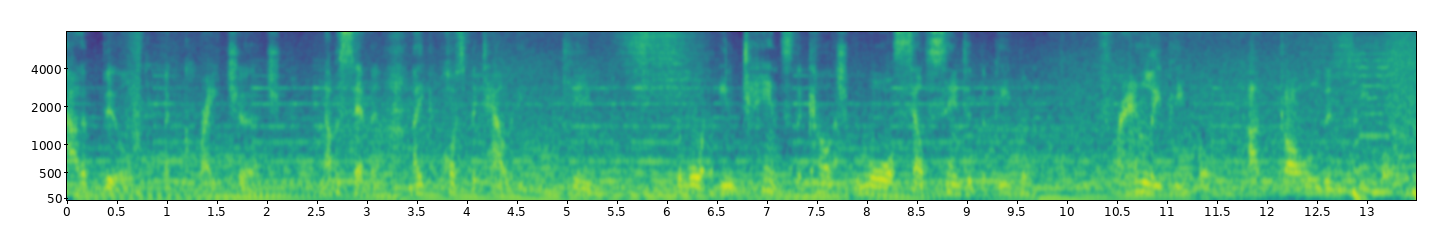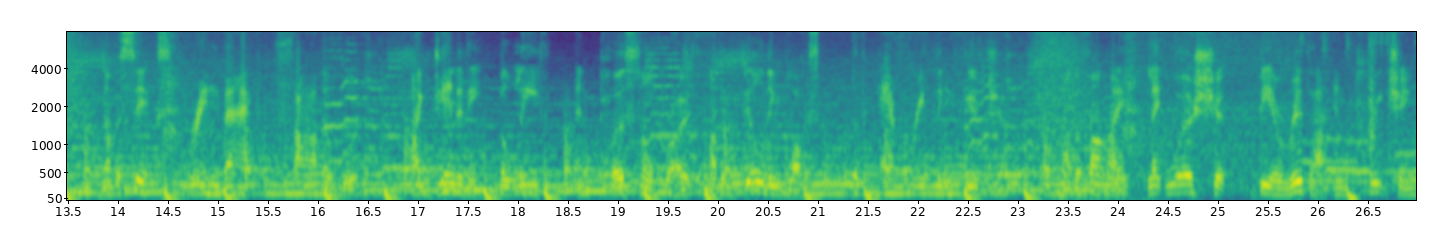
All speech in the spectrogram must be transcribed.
how to build a great church. Number seven, make hospitality king. The more intense the culture, the more self centered the people. Friendly people are golden people. Number six, bring back fatherhood. Identity, belief, and personal growth are the building blocks of everything future. Number five, let worship be a river and preaching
